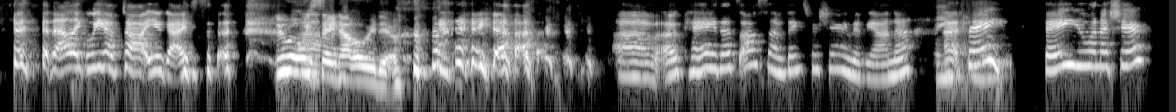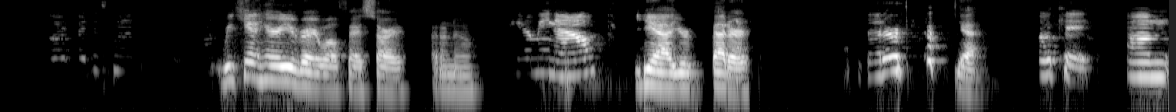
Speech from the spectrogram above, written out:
not like we have taught you guys. Do what we Uh, say, not what we do. yeah. Um, okay, that's awesome. Thanks for sharing, Viviana. Uh, Thank you. Faye, Faye, you want to share? We can't hear you very well, Faye. Sorry. I don't know. Hear me now? Yeah, you're better. Better? Yeah. Okay. Um,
